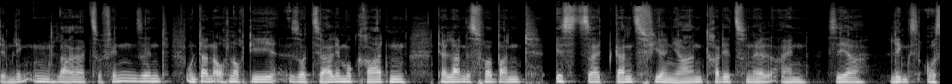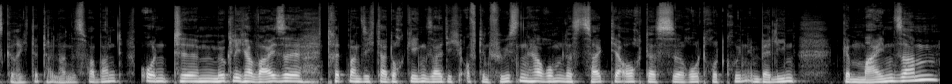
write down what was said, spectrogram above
dem linken Lager zu finden sind. Und dann auch noch die Sozialdemokraten. Der Landesverband ist seit ganz vielen Jahren traditionell ein sehr links ausgerichteter Landesverband. Und äh, möglicherweise tritt man sich da doch gegenseitig auf den Füßen herum. Das zeigt ja auch, dass äh, Rot-Rot-Grün in Berlin gemeinsam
